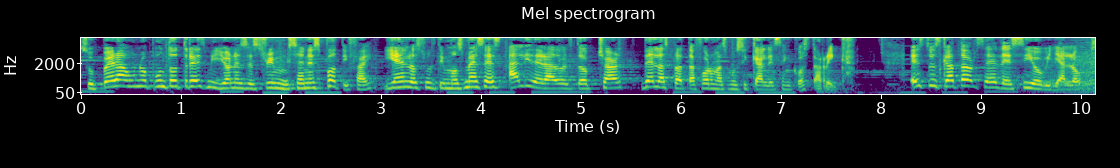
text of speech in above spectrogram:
Supera 1.3 millones de streamings en Spotify y en los últimos meses ha liderado el top chart de las plataformas musicales en Costa Rica. Esto es 14 de Cío Villalobos.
